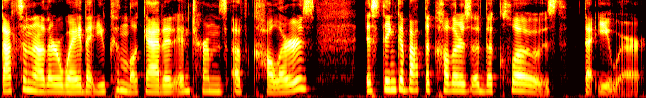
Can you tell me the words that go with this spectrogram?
that's another way that you can look at it in terms of colors is think about the colors of the clothes that you wear.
